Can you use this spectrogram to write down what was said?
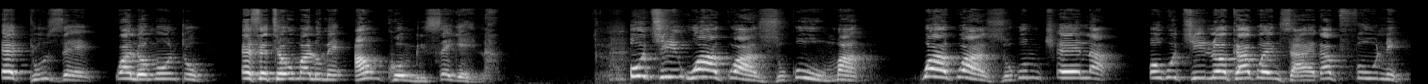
eduze kwalomuntu esethe umalume awungikhombise yena. Uthi wakwazi ukuma wakwazi ukumtshela ukuthi lokho akwenzayo akakufuni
